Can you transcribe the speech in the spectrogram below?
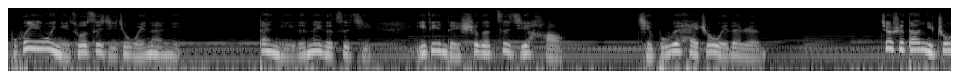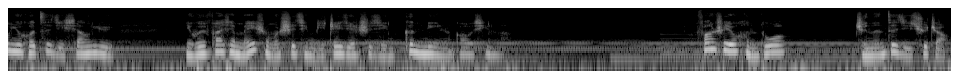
不会因为你做自己就为难你，但你的那个自己一定得是个自己好，且不危害周围的人。就是当你终于和自己相遇，你会发现没什么事情比这件事情更令人高兴了。方式有很多，只能自己去找，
